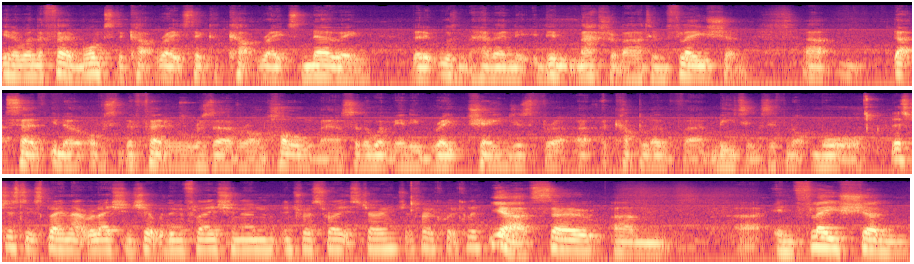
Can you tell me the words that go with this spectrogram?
you know when the Fed wanted to cut rates, they could cut rates knowing that it wouldn't have any. It didn't matter about inflation. Uh, that said, you know, obviously the Federal Reserve are on hold now, so there won't be any rate changes for a, a couple of uh, meetings, if not more. Let's just explain that relationship with inflation and interest rates, Jerry, just very quickly. Yeah, so um, uh, inflation,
